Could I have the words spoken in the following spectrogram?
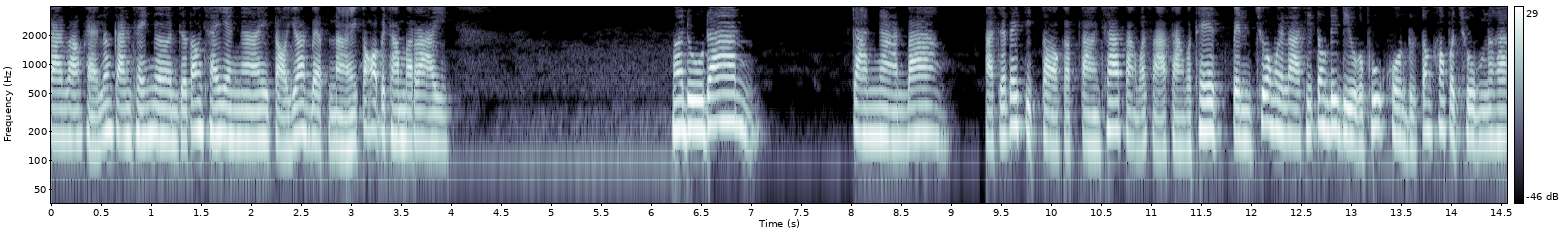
การวางแผนเรื่องการใช้เงิน จะต้องใช้ยังไงต่อยอดแบบไหนต้องเอาไปทำอะไร มาดูด้านการงานบ้าง อาจจะได้ติดต่อกับต่างชาติต่างภาษาต่างประเทศ เป็นช่วงเวลาที่ต้องได้ดีลกับผู้คนหรือต้องเข้าประชุมนะคะ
